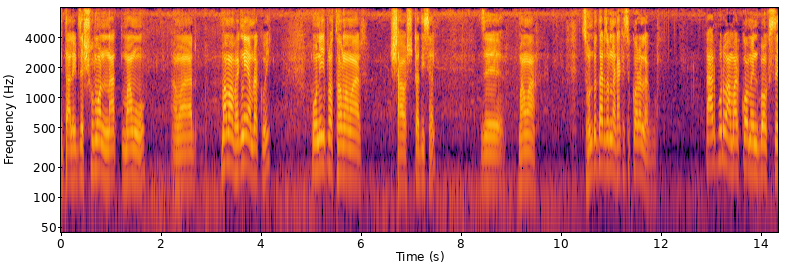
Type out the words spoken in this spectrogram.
ইতালির যে সুমননাথ মামু, আমার মামা ভাগ্নেই আমরা কই, উনি প্রথম আমার সাহসটা দিছেন যে, মামা, ঝন্টুদার জন্য একটা কিছু করা লাগবো। তারপরেও আমার কমেন্ট বক্সে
